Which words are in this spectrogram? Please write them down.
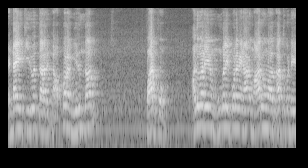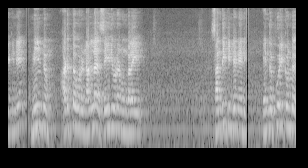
ரெண்டாயிரத்தி இருபத்தாறுக்கு அப்புறம் இருந்தால் பார்ப்போம். அதுவரையிலும் உங்களைப் போலவே நானும் ஆர்வமாக காத்துக்கொண்டிருக்கின்றேன். மீண்டும் அடுத்த ஒரு நல்ல செய்தியுடன் உங்களை சந்திக்கின்றேன் என்று கூறிக்கொண்டு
